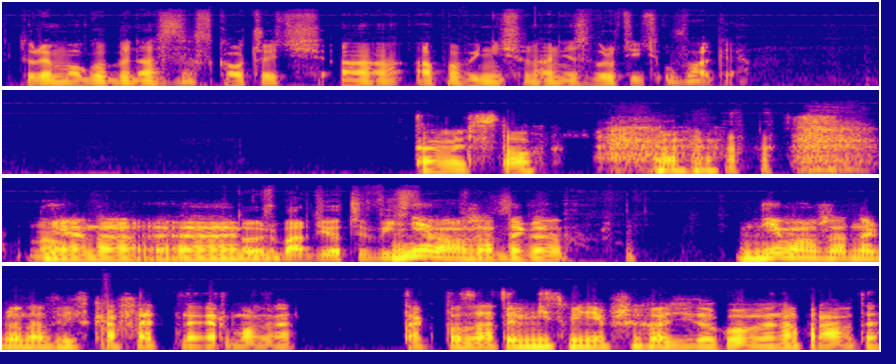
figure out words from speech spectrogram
które mogłoby nas zaskoczyć, a, a powinniśmy na nie zwrócić uwagę. Kamil Stoch. No, nie no. To już bardziej oczywiste. Nie mam żadnego. Nie mam żadnego nazwiska. Fetner może. Tak poza tym nic mi nie przychodzi do głowy, naprawdę.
